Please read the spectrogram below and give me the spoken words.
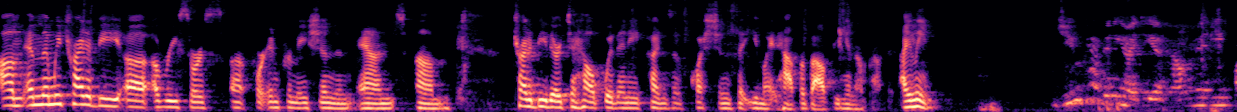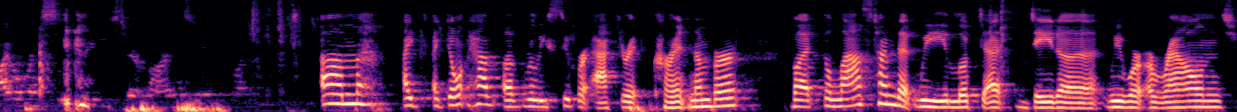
Um, and then we try to be a, a resource uh, for information and, and um, try to be there to help with any kinds of questions that you might have about being a nonprofit. Eileen. Do you have any idea how many 501c3s there are in the state of? Um, I, I don't have a really super accurate current number, but the last time that we looked at data, we were around,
